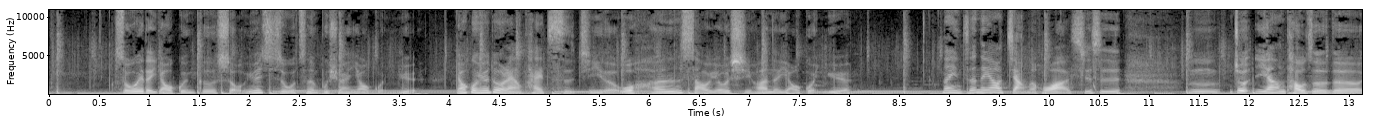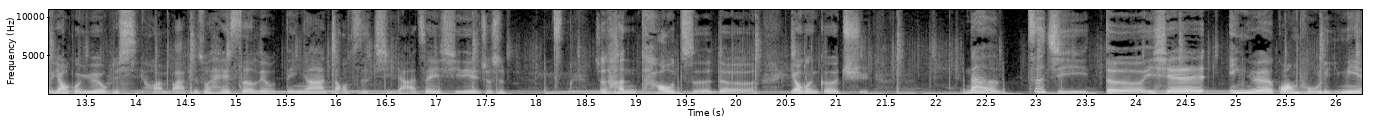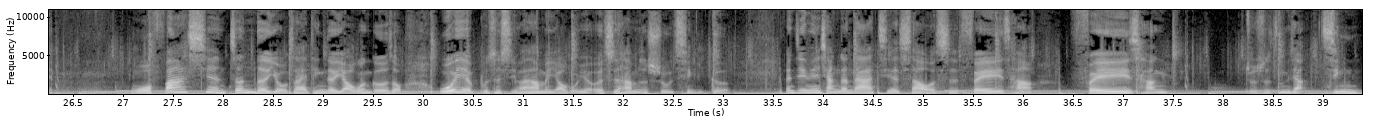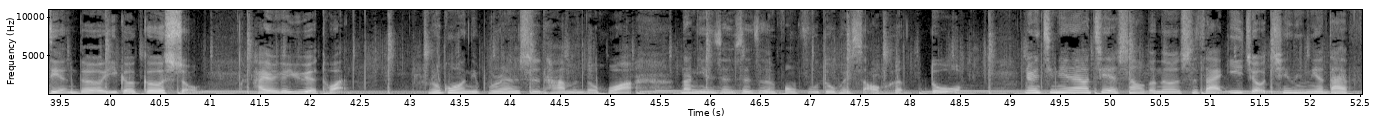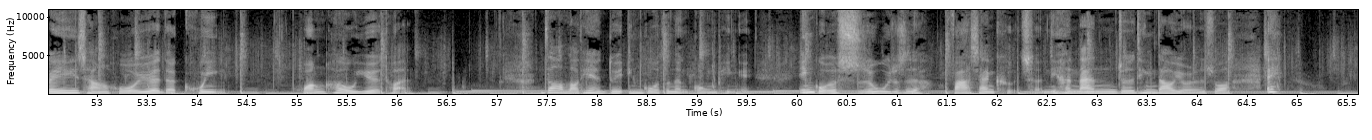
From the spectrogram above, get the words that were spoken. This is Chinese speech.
所谓的摇滚歌手，因为其实我真的不喜欢摇滚乐。摇滚乐对我来讲太刺激了，我很少有喜欢的摇滚乐。那你真的要讲的话，其实，嗯，就一样陶喆的摇滚乐我就喜欢吧，比如说黑色柳丁啊、找自己啊这一系列，就是 就是很陶喆的摇滚歌曲。那自己的一些音乐光谱里面，我发现真的有在听的摇滚歌手，我也不是喜欢他们摇滚乐，而是他们的抒情歌。那今天想跟大家介绍是非常非常，就是怎么讲，经典的一个歌手，还有一个乐团。如果你不认识他们的话，那你人生真的丰富度会少很多。因为今天要介绍的呢，是在一九七零年代非常活跃的 Queen 皇后乐团。你知道，老天爷对英国真的很公平诶，英国的食物就是。乏善可陈，你很难就是听到有人说，哎，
